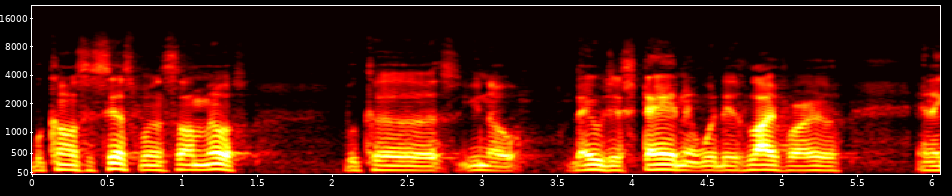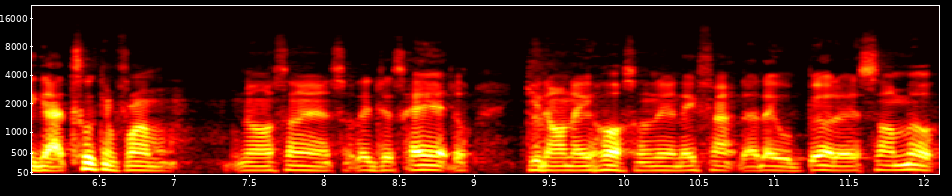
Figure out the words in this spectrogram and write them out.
become successful in something else because, you know, they were just stagnant with this life right here and it got taken from them. You know what I'm saying? So they just had to get on their hustle, and then they found that they were better at something else.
